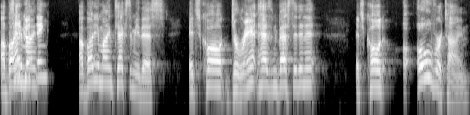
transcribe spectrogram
A buddy a of mine, thing? a buddy of mine texted me this. It's called Durant has invested in it. It's called uh, Overtime.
